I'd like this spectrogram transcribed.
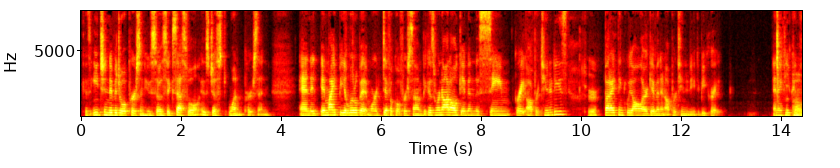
Because each individual person who's so successful is just one person. And it, it might be a little bit more difficult for some because we're not all given the same great opportunities sure. but I think we all are given an opportunity to be great. And if you can Oh,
